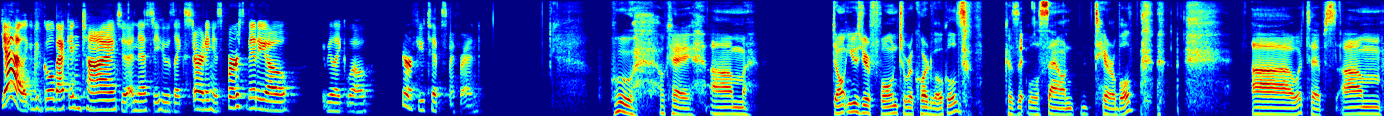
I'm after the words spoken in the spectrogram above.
Yeah, like if you go back in time to Anesti, who was like starting his first video, you'd be like, "Well, here are a few tips, my friend." Whew. Okay. Um, don't use your phone to record vocals because it will sound terrible. uh, what tips? Um,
